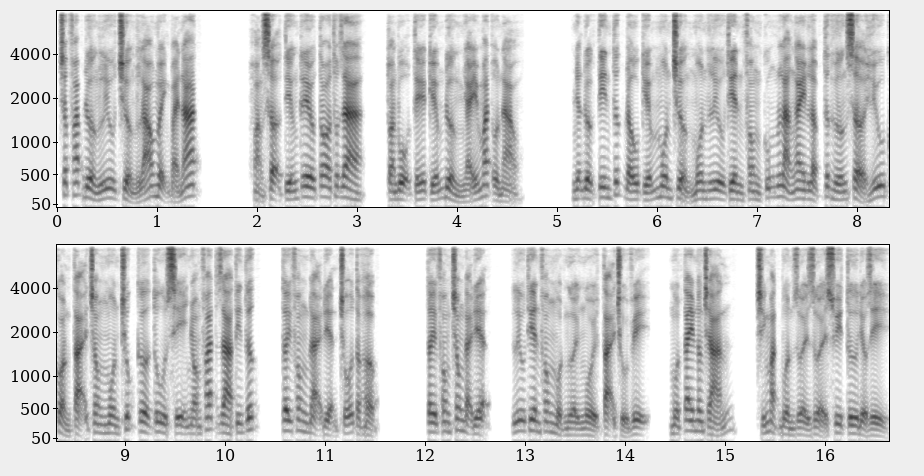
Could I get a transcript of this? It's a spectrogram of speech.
Chấp pháp đường lưu trưởng lão mệnh bài nát. Hoảng sợ tiếng kêu to thốt ra, toàn bộ tế kiếm đường nháy mắt ồn ào. Nhận được tin tức đấu kiếm môn trưởng môn lưu tiên phong cũng là ngay lập tức hướng sở hữu còn tại trong môn trúc cơ tu sĩ nhóm phát ra tin tức, tây phong đại điện chỗ tập hợp tây phong trong đại điện lưu Thiên phong một người ngồi tại chủ vị một tay nâng chán chính mặt buồn rười rượi suy tư điều gì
